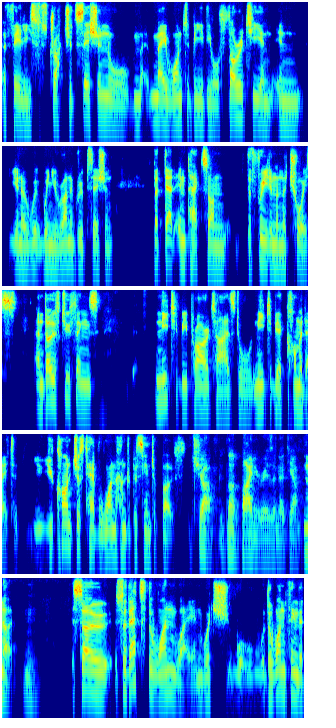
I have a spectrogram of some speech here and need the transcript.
a fairly structured session or m- may want to be the authority in, in you know, w- when you run a group session, but that impacts on the freedom and the choice. And those two things need to be prioritized or need to be accommodated. You, you can't just have 100% of both. Sure. It's not binary, isn't it? Yeah. No. Mm. So, so that's the one way in which w- the one thing that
